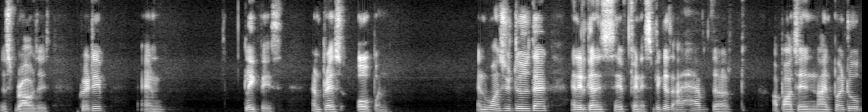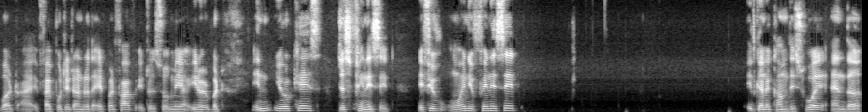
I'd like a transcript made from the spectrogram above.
just browse this creative and click this and press open. And once you do that and it's gonna say finish because I have the Apache 9.2 but I, if I put it under the 8.5 it will show me a error. But in your case just finish it. If you when you finish it it's gonna come this way and the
